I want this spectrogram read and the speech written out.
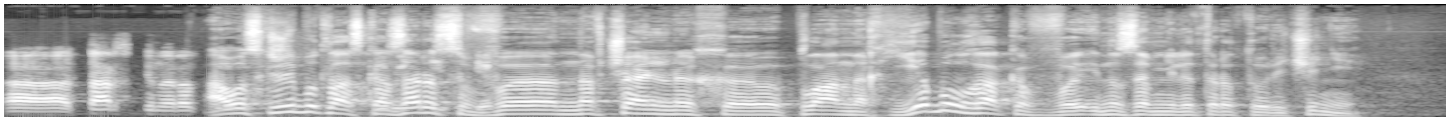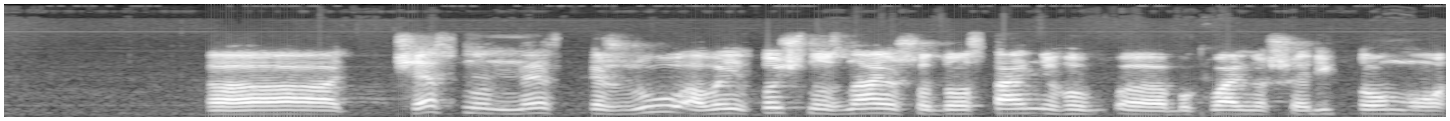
а, царські наративи. А от скажіть, будь ласка, а зараз в навчальних е, планах є Булгаков в іноземній літературі чи ні? Е, чесно, не скажу, але я точно знаю, що до останнього е, буквально ще рік тому е,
